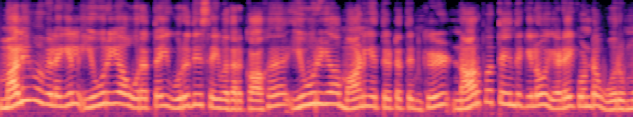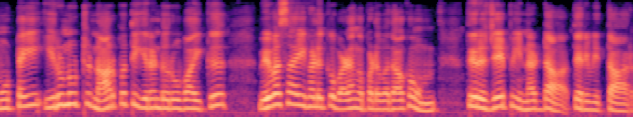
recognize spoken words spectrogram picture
மலிவு விலையில் யூரியா உரத்தை உறுதி செய்வதற்காக யூரியா மானியத் திட்டத்தின் கீழ் நாற்பத்தைந்து கிலோ எடை கொண்ட ஒரு மூட்டை இருநூற்று நாற்பத்தி இரண்டு ரூபாய்க்கு விவசாயிகளுக்கு வழங்கப்படுவதாகவும் திரு. ஜே. பி. நட்டா தெரிவித்தார்.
